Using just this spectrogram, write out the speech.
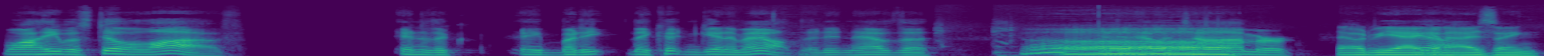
while he was still alive into the eh, but he, they couldn't get him out. They didn't have the they didn't have the Oh, time or that would be agonizing.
